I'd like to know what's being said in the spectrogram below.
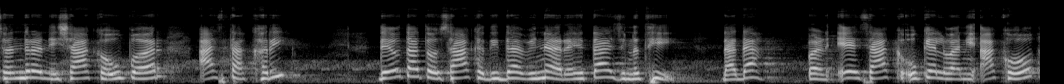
ચંદ્રની શાખ ઉપર આસ્થા ખરી? દેવતા તો શાખ દીધા વિના રહેતા જ નથી. દાદા પણ એ શાક ઉકેલવાની આંખો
